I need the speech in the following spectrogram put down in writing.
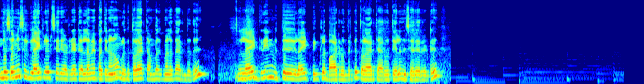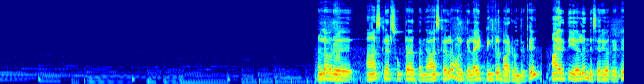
இந்த செமி சில்க் லைட் கலர் சேரீயோட ரேட் எல்லாமே பார்த்தீங்கன்னா உங்களுக்கு தொள்ளாயிரத்தி ஐம்பதுக்கு மேலே தான் இருந்தது. லைட் க்ரீன் வித் லைட் பிங்க்கில் பார்டர் வந்திருக்கு. தொள்ளாயிரத்தி அறுபத்தேழு இந்த சேரீ ரேட்டு நல்ல ஒரு ஆஸ் கலர் சூப்பராக இருப்பாருங்க ஆஸ் கலரில் உங்களுக்கு லைட் பிங்க்கில் பார்டர் வந்திருக்கு. ஆயிரத்தி ஏழு இந்த சேரீயோட ரேட்டு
